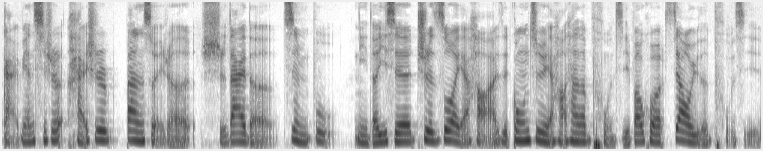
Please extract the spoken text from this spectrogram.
改变，其实还是伴随着时代的进步。你的一些制作也好啊，工具也好，它的普及，包括教育的普及，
